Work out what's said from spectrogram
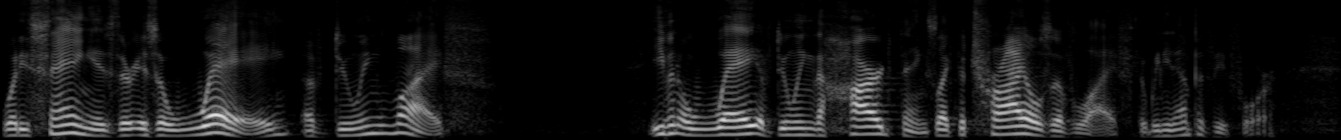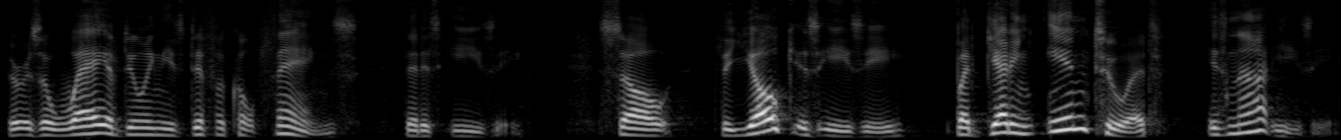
What he's saying is there is a way of doing life, even a way of doing the hard things, like the trials of life that we need empathy for. There is a way of doing these difficult things that is easy. So the yoke is easy, but getting into it is not easy.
